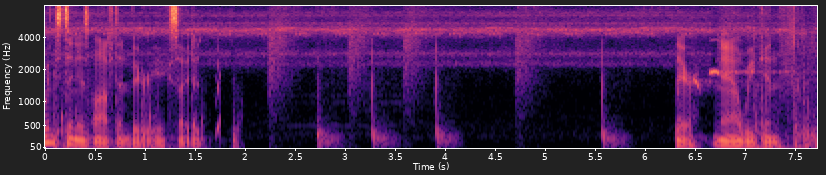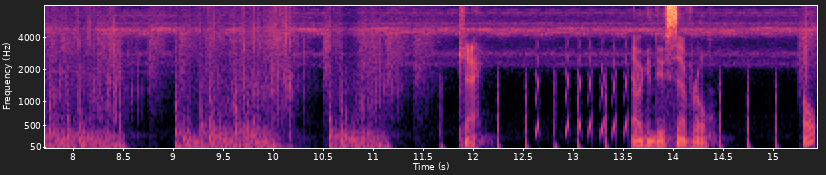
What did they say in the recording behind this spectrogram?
Winston is often very excited. There. Now we can... Okay. Now we can do several. Oh,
